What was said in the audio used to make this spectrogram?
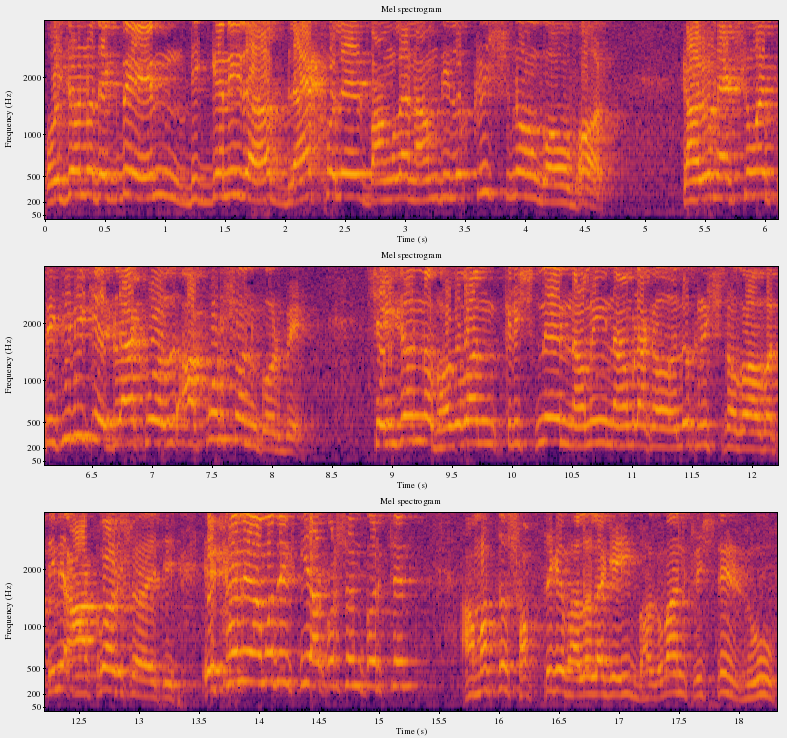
ওই জন্য দেখবেন বিজ্ঞানীরা ব্ল্যাক হোলের বাংলা নাম দিল কৃষ্ণ গহ্বর। কারণ একসময় পৃথিবীকে ব্ল্যাক হোল আকর্ষণ করবে। সেই জন্য ভগবান কৃষ্ণের নামেই নাম রাখা হলো কৃষ্ণ গহ্বর। তিনি আকর্ষয়তি। এখানে আমাদের কি আকর্ষণ করছেন? আমার তো সব থেকে ভালো লাগে এই ভগবান কৃষ্ণের রূপ।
